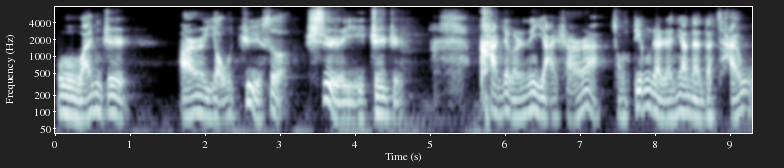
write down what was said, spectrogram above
吾闻之而有惧色，是以知之。看这个人的眼神啊，总盯着人家那的财物。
